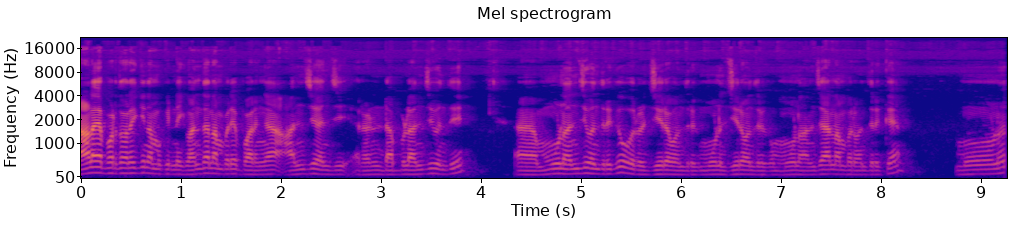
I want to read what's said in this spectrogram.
நாளைய பொறுத்த வரைக்கும் நமக்கு இன்றைக்கி வந்த நம்பரே பாருங்கள் அஞ்சு அஞ்சு ரெண்டு டபுள் அஞ்சு வந்து மூணு அஞ்சு வந்திருக்கு ஒரு ஜீரோ வந்திருக்கு மூணு ஜீரோ வந்திருக்கு மூணு அஞ்சாம் நம்பர் வந்திருக்கு மூணு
